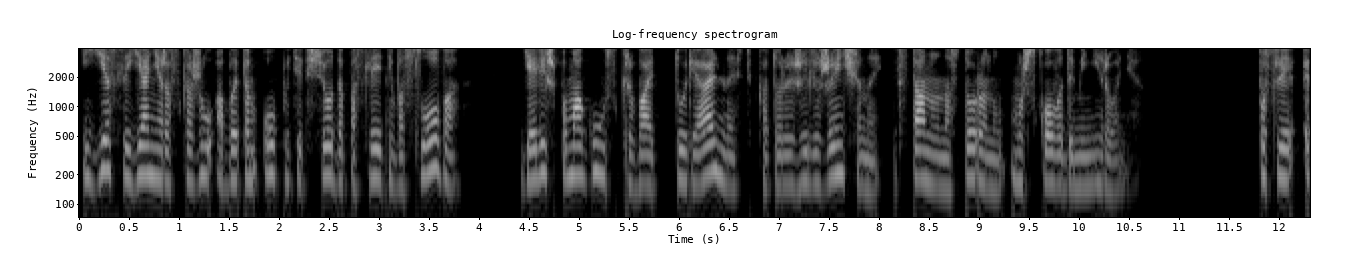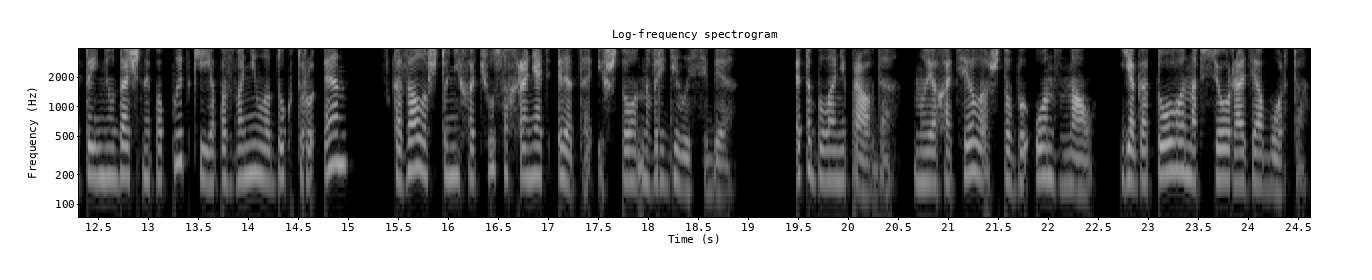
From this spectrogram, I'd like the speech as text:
И если я не расскажу об этом опыте все до последнего слова, я лишь помогу скрывать ту реальность, в которой жили женщины, и встану на сторону мужского доминирования. После этой неудачной попытки я позвонила доктору Н, сказала, что не хочу сохранять это и что навредила себе. Это была неправда, но я хотела, чтобы он знал, я готова на все ради аборта.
